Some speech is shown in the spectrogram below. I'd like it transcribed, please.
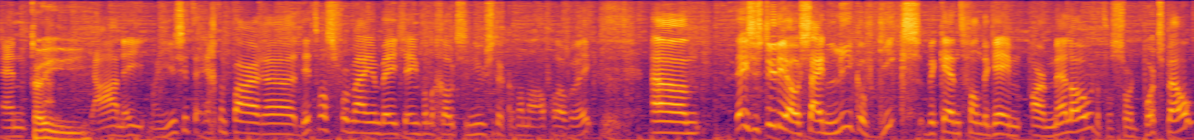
En Hey. ja, nee, maar hier zitten echt een paar. eh, dit was voor mij een beetje een van de grootste nieuwsstukken van de afgelopen week. Ehm, deze studio's zijn League of Geeks, bekend van de game Armello. Dat was een soort bordspel.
